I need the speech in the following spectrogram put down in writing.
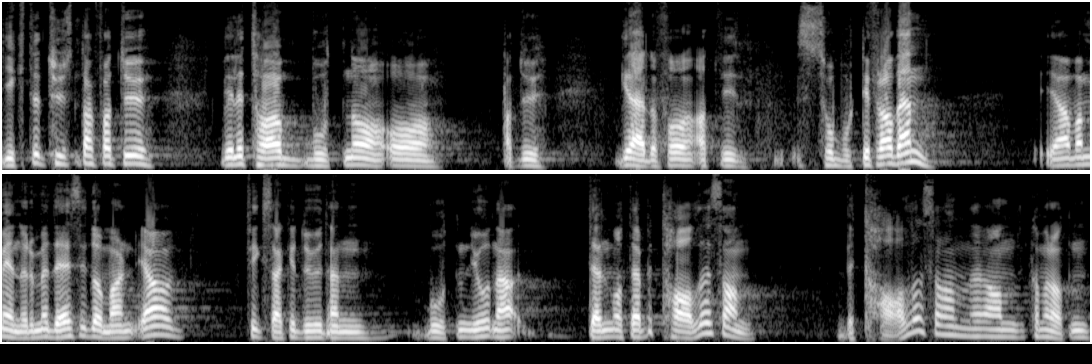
gikk det? Tusen takk for at du ville ta boten, og, og at du greide å få at vi så bort ifra den. Ja, hva mener du med det, sier dommeren. Ja, fiksa ikke du den boten? Jo, nei, den måtte jeg betale, sa han. Betale, sa han, han kameraten.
